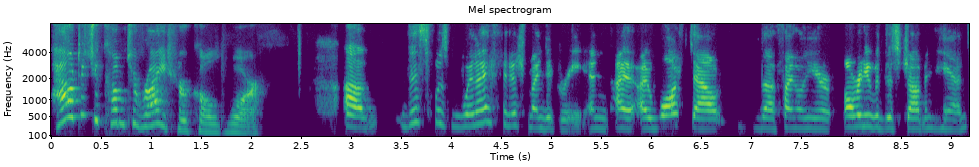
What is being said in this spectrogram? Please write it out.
How did you come to write her cold war? Um, this was when I finished my degree, and I, I, walked out the final year already with this job in hand.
